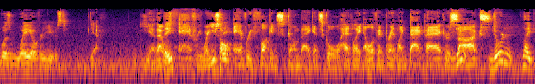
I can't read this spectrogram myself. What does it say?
was way overused. Yeah, yeah, that They- was everywhere. You saw they- every fucking scumbag at school had like elephant print, like backpack or socks. Jordan, like,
